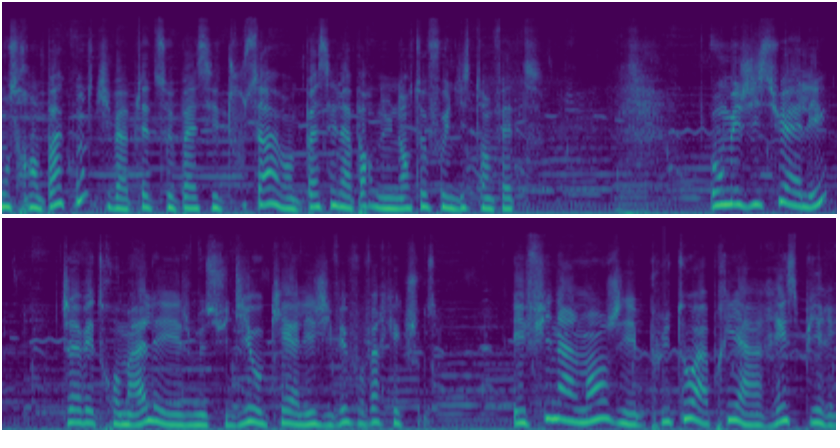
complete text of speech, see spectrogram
On se rend pas compte qu'il va peut-être se passer tout ça avant de passer la porte d'une orthophoniste en fait. Bon, mais j'y suis allée, j'avais trop mal et je me suis dit, ok, allez, j'y vais, faut faire quelque chose. Et finalement, j'ai plutôt appris à respirer,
